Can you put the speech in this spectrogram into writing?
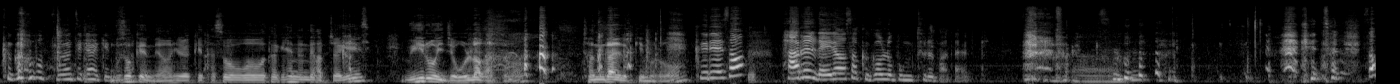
그거 한번 보여드려야겠네요. 무섭겠네요. 이렇게 다소곳하게 했는데 갑자기 위로 이제 올라가서 전갈 느낌으로. 그래서 발을 내려서 그걸로 봉투를 받아요. 이렇게. 괜찮. 서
